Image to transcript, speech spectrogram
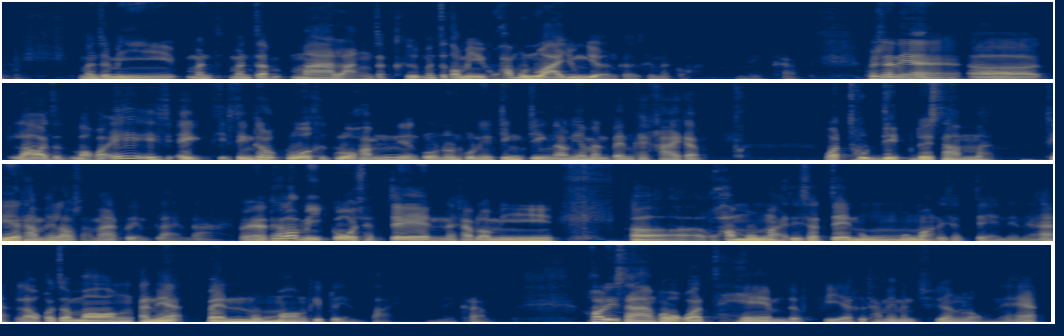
มันจะมีมันมันจะมาหลังจากคือ มันจะต้องมีความวุ่นวายยุ่งเหยิงเกิดขึ้นมาก่อนนะครับเพราะฉะนั้นเนี่ยเเราอาจจะบอกว่าเอ๊ะไอ้ไอ้สิ่งที่เรากลัวคือกลัวความยุ่งเหยิงกลัวโน่นกลัวนี้จริง ๆ แล้วเนี่ยมันเป็นคล้าย ๆ กับวัตถุดิบด้วยซ้ำอะที่จะทำให้เราสามารถเปลี่ยนแปลงได้ เพราะฉะนั้นถ้าเรามีโกชัดเจนนะครับ เรามี ความมุ่งหมายที่ชัดเจน มุ่งมุ่งหวังที่ชัดเจนเนี่ยนะฮะเราก็จะมองอันเนี้ยเป็นมุมมองที่เปลี่ยนไปนะครับ ข้อที่3เขาบอกว่า tame the fear คือทำให้มันเชื่องลงนะฮะ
